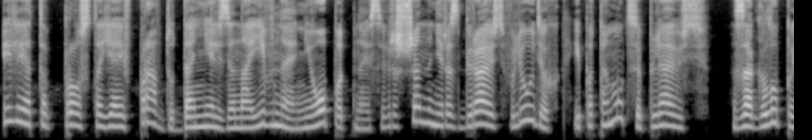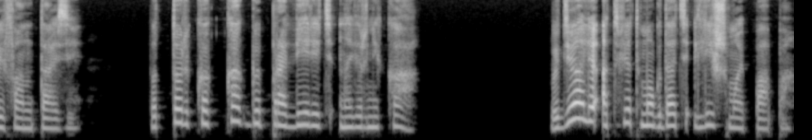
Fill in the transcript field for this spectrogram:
Или это просто я и вправду да нельзя наивная, неопытная, совершенно не разбираюсь в людях и потому цепляюсь за глупые фантазии. Вот только как бы проверить наверняка? В идеале ответ мог дать лишь мой папа.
